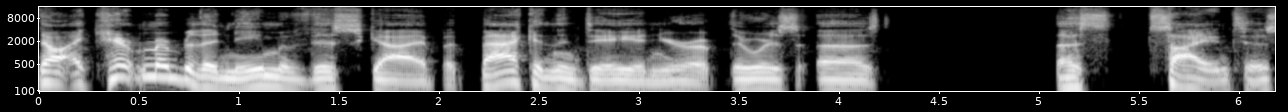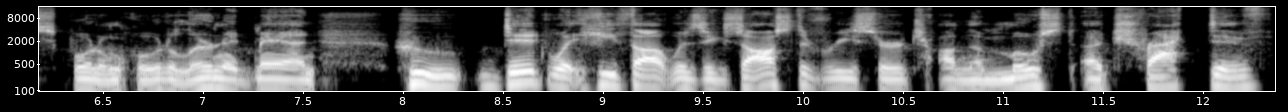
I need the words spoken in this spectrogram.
Now, I can't remember the name of this guy, but back in the day in Europe, there was a, a scientist, quote unquote, a learned man, who did what he thought was exhaustive research on the most attractive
